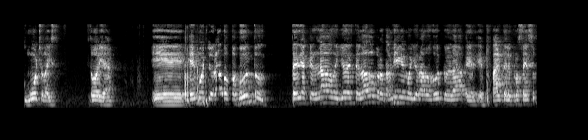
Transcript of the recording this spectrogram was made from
mucho la historia. Eh, hemos llorado juntos usted de aquel lado y yo de este lado, pero también hemos llorado juntos, ¿verdad? Es, parte del proceso.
